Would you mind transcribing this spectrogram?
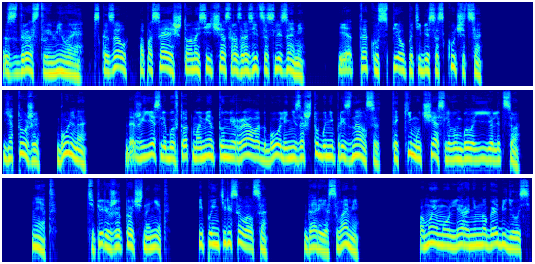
«Здравствуй, милая», — сказал, опасаясь, что она сейчас разразится слезами. «Я так успел по тебе соскучиться». «Я тоже. Больно?» Даже если бы в тот момент умирал от боли, ни за что бы не признался, таким участливым было ее лицо. Нет, теперь уже точно нет. И поинтересовался. «Дарья, с вами?» По-моему, Лера немного обиделась.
